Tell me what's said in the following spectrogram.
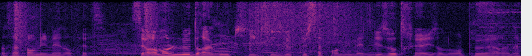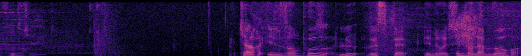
dans sa forme humaine en fait. C'est vraiment le dragon qui utilise le plus sa forme humaine. Les autres, euh, ils en ont un peu euh, rien à foutre, car ils imposent le respect et ne risquent pas la mort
